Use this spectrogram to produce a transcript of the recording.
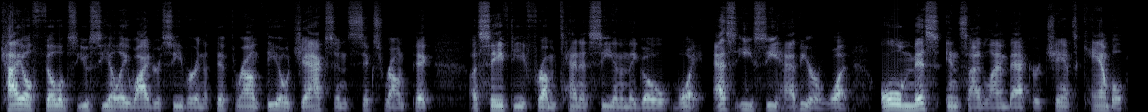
Kyle Phillips, UCLA wide receiver in the fifth round. Theo Jackson, sixth round pick, a safety from Tennessee. And then they go, boy, SEC heavy or what? Ole Miss inside linebacker, Chance Campbell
